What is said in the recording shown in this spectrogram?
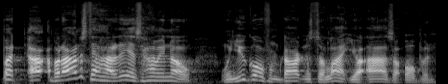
but, uh, but I understand how it is. How many know when you go from darkness to light, your eyes are open.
